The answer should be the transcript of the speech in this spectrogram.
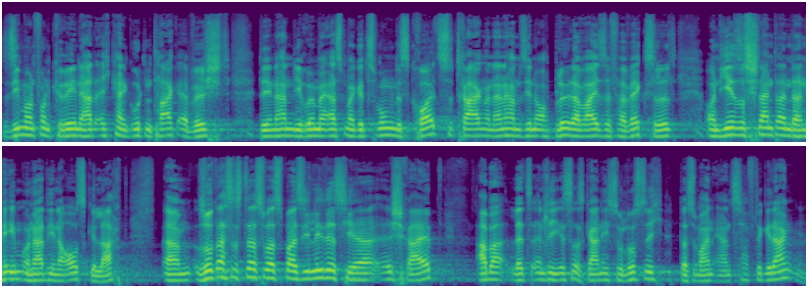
Simon von Kyrene hat echt keinen guten Tag erwischt. Den haben die Römer erstmal gezwungen, das Kreuz zu tragen und dann haben sie ihn auch blöderweise verwechselt. Und Jesus stand dann daneben und hat ihn ausgelacht. Ähm, so, das ist das, was Basilides hier äh, schreibt. Aber letztendlich ist das gar nicht so lustig. Das waren ernsthafte Gedanken,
